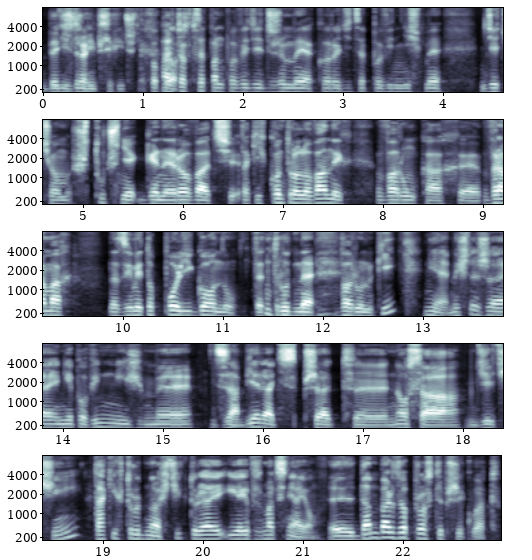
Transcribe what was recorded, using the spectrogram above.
byli zdrowi psychicznie. Po Ale to chce pan powiedzieć, że my jako rodzice powinniśmy dzieciom sztucznie generować w takich kontrolowanych warunkach, e, w ramach, nazwijmy to, poligonu, te trudne warunki? Nie, myślę, że nie powinniśmy zabierać sprzed e, nosa dzieci takich trudności, które je wzmacniają. E, Dam bardzo prosty przykład.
